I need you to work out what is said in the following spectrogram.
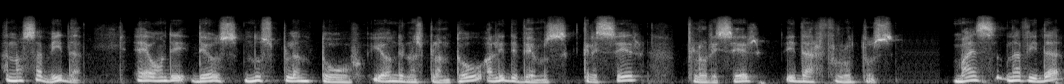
a nossa vida. É onde Deus nos plantou e onde nos plantou, ali devemos crescer, florescer e dar frutos. Mas na vida,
